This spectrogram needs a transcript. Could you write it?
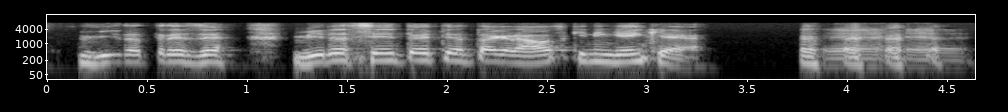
vira, 300, vira 180 graus que ninguém quer. É, é.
